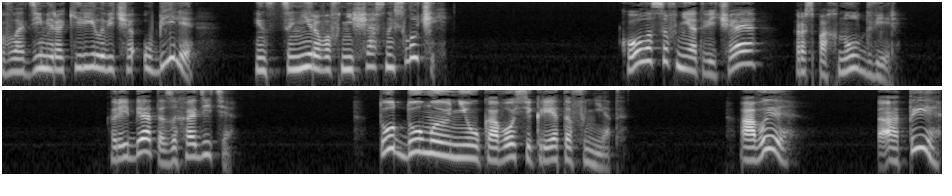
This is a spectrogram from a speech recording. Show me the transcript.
Владимира Кирилловича убили, инсценировав несчастный случай? Колосов, не отвечая, распахнул дверь. «Ребята, заходите. Тут, думаю, ни у кого секретов нет. А вы, а ты,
